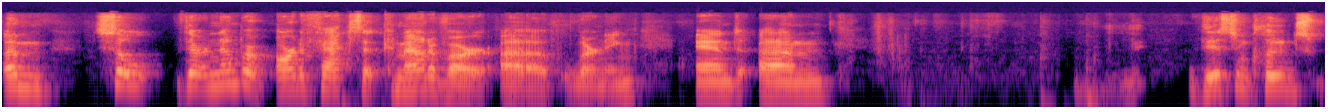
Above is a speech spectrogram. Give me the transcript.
Um, so there are a number of artifacts that come out of our uh, learning, and um, this includes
